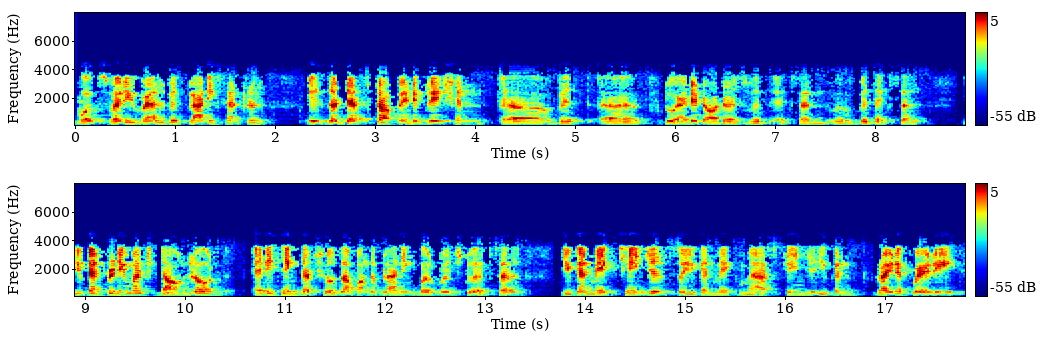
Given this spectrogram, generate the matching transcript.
works very well with Planning Central is the desktop integration uh, with uh, to edit orders with Excel, with Excel. You can pretty much download anything that shows up on the planning workbench to Excel. You can make changes, so you can make mass changes. You can write a query,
